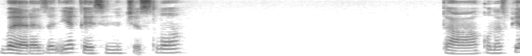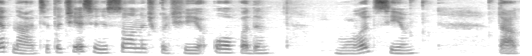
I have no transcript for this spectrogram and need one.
Березень, яке сьогодні число? Так, у нас 15. Чи є сьогодні сонечко, чи є опади? Молодці. Так,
